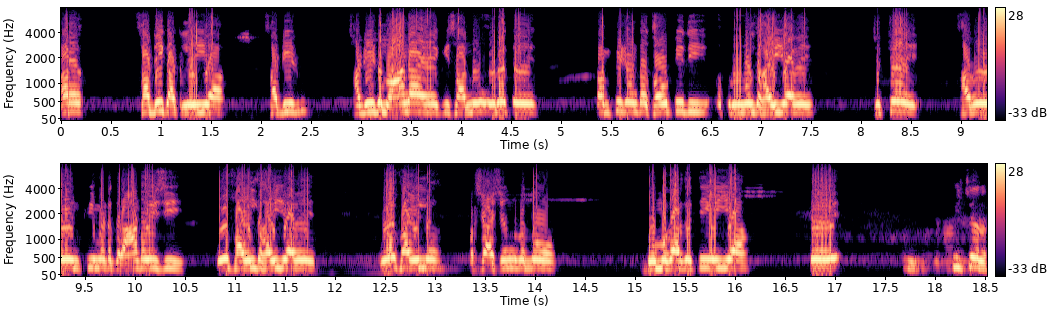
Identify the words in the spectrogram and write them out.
ਪਰ ਸਾਡੀ ਕੱਟ ਲਈ ਆ। ਸਾਡੀ ਸਾਡੀ ਡਿਮਾਂਡ ਆ ਇਹ ਕਿ ਸਾਨੂੰ ਉਹਦੇ ਤੇ ਕੰਪੀਟੈਂਟ ਅਥਾਰਟੀ ਦੀ ਅਪਰੂਵਲ ਦਿਖਾਈ ਜਾਵੇ, ਜਿੱਥੇ ਸਾਨੂੰ ਇਨਕਰੀਮੈਂਟ ਗ੍ਰਾਂਟ ਹੋਈ ਸੀ, ਉਹ ਫਾਈਲ ਦਿਖਾਈ ਜਾਵੇ। ਉਹ ਫਾਈਲ ਪ੍ਰਸ਼ਾਸਨ ਵੱਲੋਂ ਗੁੰਮ ਕਰ ਦਿੱਤੀ ਗਈ ਆ। ਤੇ ਟੀਚਰ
